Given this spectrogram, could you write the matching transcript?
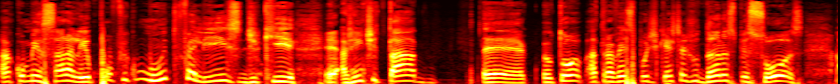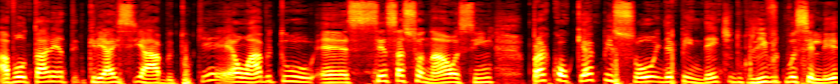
a começar a ler. Pô, fico muito feliz de que é, a gente está é, eu estou, através desse podcast, ajudando as pessoas a voltarem a criar esse hábito, que é um hábito é, sensacional, assim, para qualquer pessoa, independente do livro que você lê,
